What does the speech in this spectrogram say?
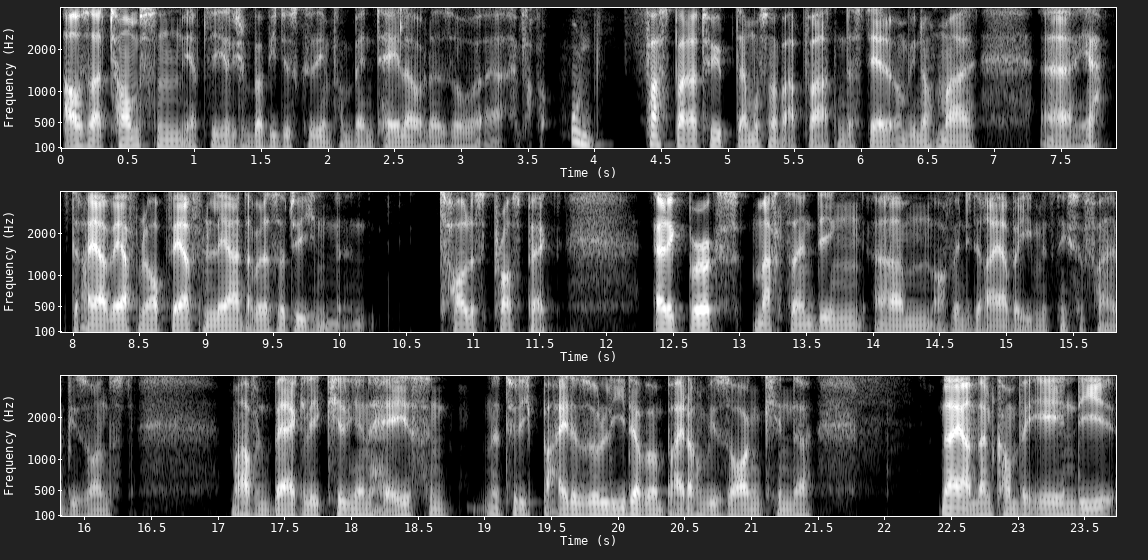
Außer Thompson, ihr habt sicherlich schon ein paar Videos gesehen von Ben Taylor oder so. Äh, einfach unfassbarer Typ. Da muss man aber abwarten, dass der irgendwie nochmal äh, ja, Dreier werfen, überhaupt werfen lernt. Aber das ist natürlich ein, ein tolles Prospect. Alec Burks macht sein Ding, ähm, auch wenn die Dreier bei ihm jetzt nicht so fallen wie sonst. Marvin Bagley, Killian Hayes sind natürlich beide solide, aber beide auch irgendwie Sorgenkinder. Naja, und dann kommen wir eh in die,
